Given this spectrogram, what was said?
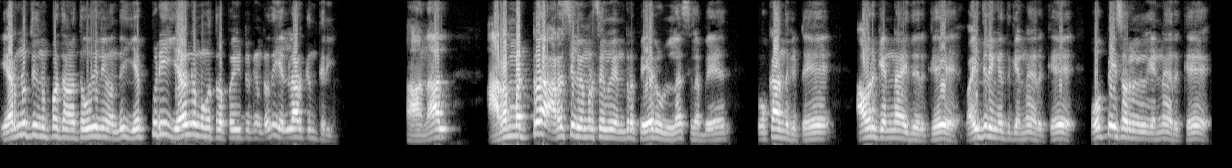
இருநூத்தி முப்பத்தி நாலு தொகுதியிலையும் வந்து எப்படி இறங்கு முகத்துல போயிட்டு இருக்குன்றது எல்லாருக்கும் தெரியும். ஆனால் அறமற்ற அரசியல் விமர்சகர்கள் என்ற பெயர் உள்ள சில பேர் உட்காந்துக்கிட்டு அவருக்கு என்ன இது இருக்கு? வைத்தியலிங்கத்துக்கு என்ன இருக்கு? ஓபிஎஸ் அவர்களுக்கு என்ன இருக்கு?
